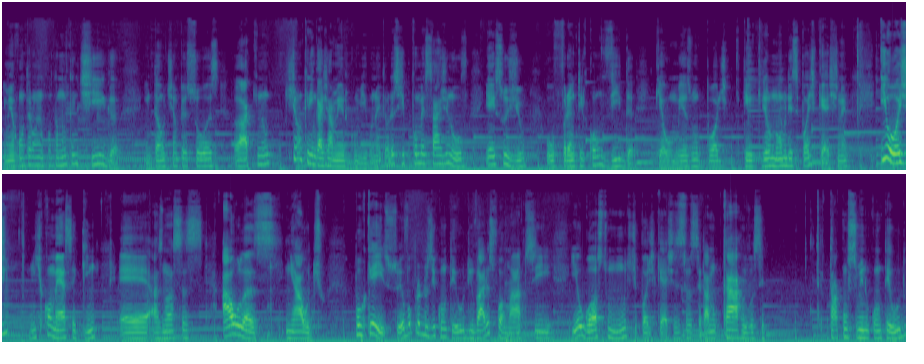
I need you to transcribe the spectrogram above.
E minha conta era uma conta muito antiga, então tinha pessoas lá que não tinham aquele engajamento comigo, né? Então eu decidi começar de novo e aí surgiu o Franklin Convida, que é o mesmo pod que criou o nome desse podcast, né? E hoje a gente começa aqui é, as nossas aulas em áudio. Por que isso? Eu vou produzir conteúdo em vários formatos e, e eu gosto muito de podcasts. Se você está no carro e você está consumindo conteúdo,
